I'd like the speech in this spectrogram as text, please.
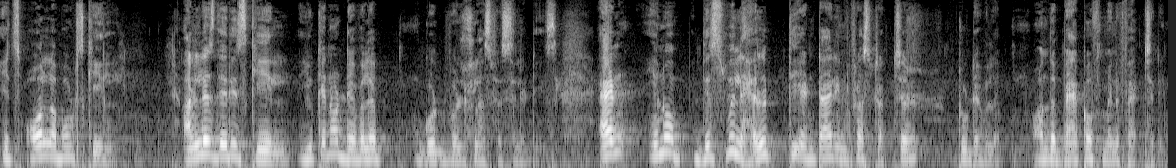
it's all about scale. Unless there is scale, you cannot develop good world class facilities. And you know this will help the entire infrastructure to develop on the back of manufacturing.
